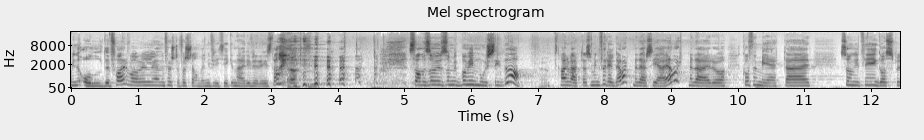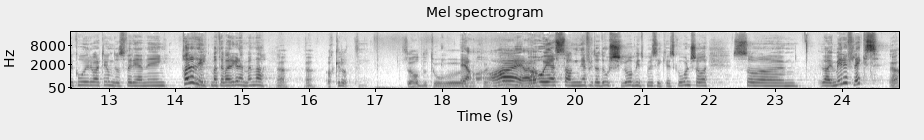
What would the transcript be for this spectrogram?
min oldefar var vel den første forstanderen i Frikirken her i Fredrikstad. sånn som, som på min mors side, da. Har vært der, så Mine foreldre har vært med der, så jeg har vært med der og konfirmert der. Sunget i gospelkor, vært i ungdomsforening. Parallelt med at jeg var i Glemmen, da. ja, ja, akkurat. Så du hadde to Ja, for- ja, ja. Og jeg sang når jeg flytta til Oslo og begynte på Musikkhøgskolen, så, så um, var jeg med Refleks. ja,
